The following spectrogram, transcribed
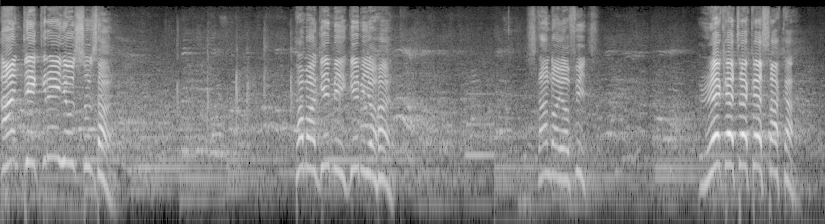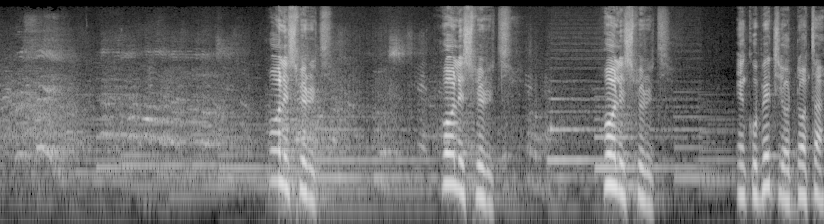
and decree you, Susan. Come on, give me, give me your hand. Stand on your feet. Reketeke Saka. Holy Spirit. Holy Spirit. Holy Spirit. Incubate your daughter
